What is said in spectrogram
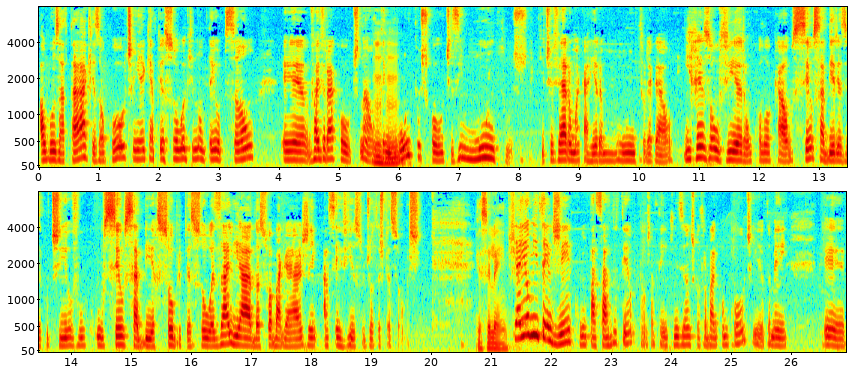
alguns ataques ao coaching é que a pessoa que não tem opção é, vai virar coach. Não, uhum. tem muitos coaches e muitos que tiveram uma carreira muito legal e resolveram colocar o seu saber executivo, o seu saber sobre pessoas, aliado à sua bagagem, a serviço de outras pessoas. Excelente. E aí eu me entendi com o passar do tempo, então já tem 15 anos que eu trabalho como coaching, eu também é,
